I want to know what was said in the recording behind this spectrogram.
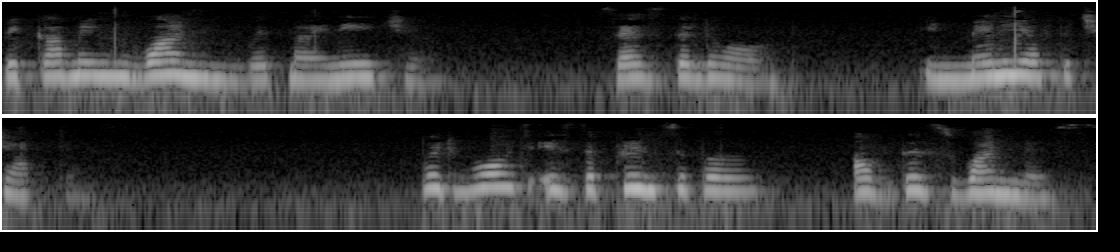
becoming one with my nature, says the Lord in many of the chapters. But what is the principle of this oneness?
